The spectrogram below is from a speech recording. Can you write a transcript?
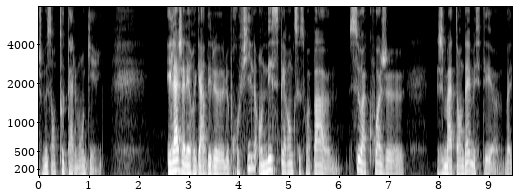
je me sens totalement guérie. Et là, j'allais regarder le, profil en espérant que ce soit pas ce à quoi je, je m'attendais, mais c'était euh,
